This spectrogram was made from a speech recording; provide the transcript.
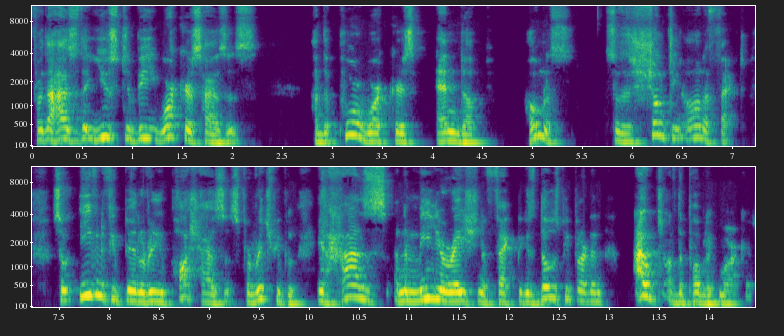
for the houses that used to be workers' houses, and the poor workers end up homeless. So there's a shunting on effect. So even if you build really posh houses for rich people, it has an amelioration effect because those people are then out of the public market.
